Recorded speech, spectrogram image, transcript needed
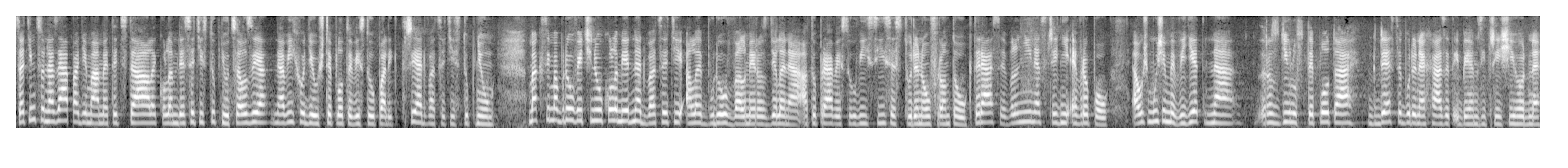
Zatímco na západě máme teď stále kolem 10 stupňů Celzia, na východě už teploty vystoupaly k 23 stupňům. Maxima budou většinou kolem 21, ale budou velmi rozdělená a to právě souvisí se studenou frontou, která se vlní nad střední Evropou. A už můžeme vidět na rozdílu v teplotách, kde se bude nacházet i během zítřejšího dne.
